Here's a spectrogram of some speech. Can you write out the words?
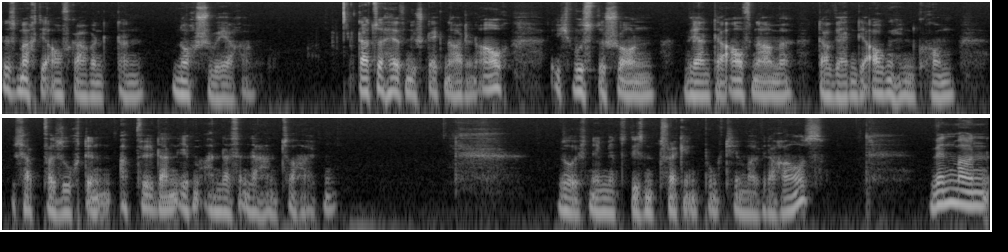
Das macht die Aufgabe dann noch schwerer. Dazu helfen die Stecknadeln auch. Ich wusste schon während der Aufnahme, da werden die Augen hinkommen. Ich habe versucht, den Apfel dann eben anders in der Hand zu halten. So, ich nehme jetzt diesen Tracking-Punkt hier mal wieder raus. Wenn man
